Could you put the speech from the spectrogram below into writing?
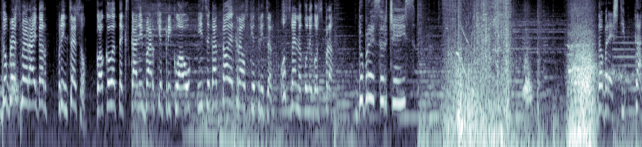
Добре сме, Райдър! Принцесо, кокалът Екскалибарк е при Клоу и сега той е кралският рицар, освен ако не го спра. Добре, сър Чейз. Добре, щипка,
